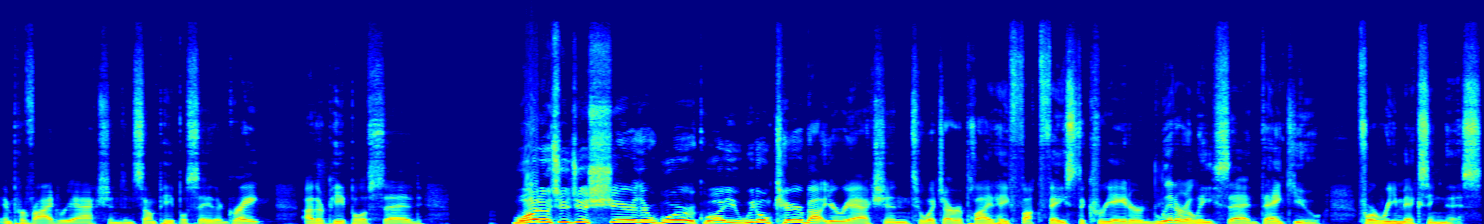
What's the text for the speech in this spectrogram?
and provide reactions. And some people say they're great. Other people have said, "Why don't you just share their work? Why you? We don't care about your reaction." To which I replied, "Hey, fuckface! The creator literally said thank you for remixing this."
